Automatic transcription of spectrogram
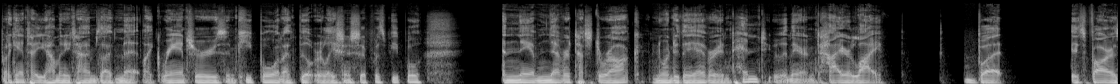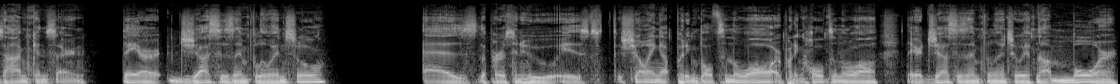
but I can't tell you how many times I've met like ranchers and people, and I've built relationship with people, and they have never touched a rock, nor do they ever intend to in their entire life. But as far as I'm concerned, they are just as influential as the person who is showing up, putting bolts in the wall or putting holes in the wall. They are just as influential, if not more,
